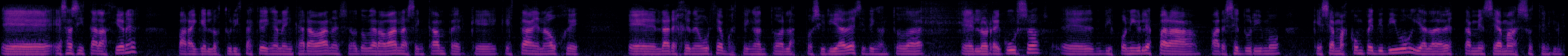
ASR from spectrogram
eh, esas instalaciones para que los turistas que vengan en caravanas, en autocaravanas, en camper, que, está en auge en la región de Murcia, pues tengan todas las posibilidades y tengan todos eh, los recursos disponibles para ese turismo que sea más competitivo y a la vez también sea más sostenible.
